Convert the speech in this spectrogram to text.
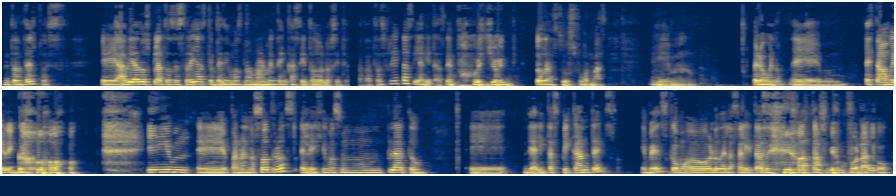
Entonces, pues eh, había dos platos estrellas que pedimos normalmente en casi todos los sitios, patatas fritas y alitas de pollo en todas sus formas. Em, pero bueno, em, estaba muy rico. y eh, para nosotros elegimos un plato eh, de alitas picantes. ¿Ves? Como lo de las alitas iba también por algo.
